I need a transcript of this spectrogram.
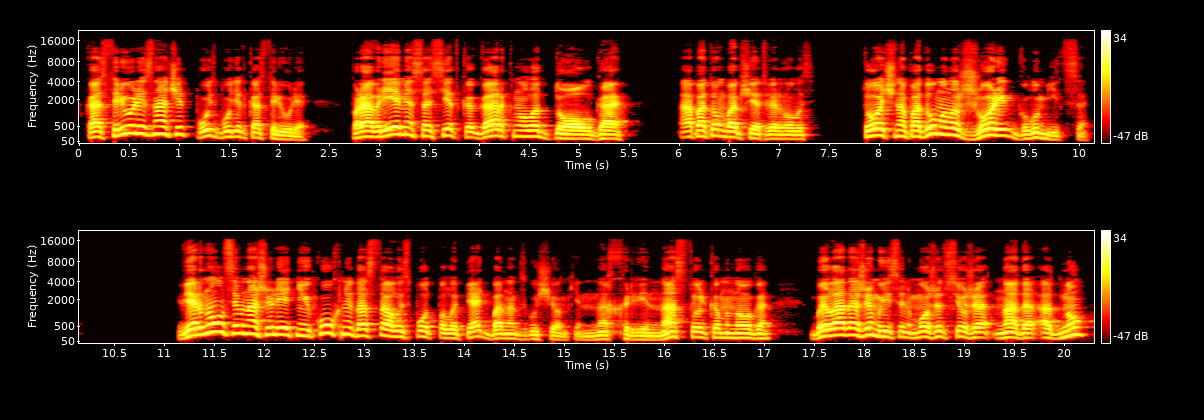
в кастрюле, значит, пусть будет кастрюля. Про время соседка гаркнула долго, а потом вообще отвернулась. Точно подумала, Жорик глумится. Вернулся в нашу летнюю кухню, достал из-под пола пять банок сгущенки. Нахрена столько много? Была даже мысль, может, все же надо одну?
